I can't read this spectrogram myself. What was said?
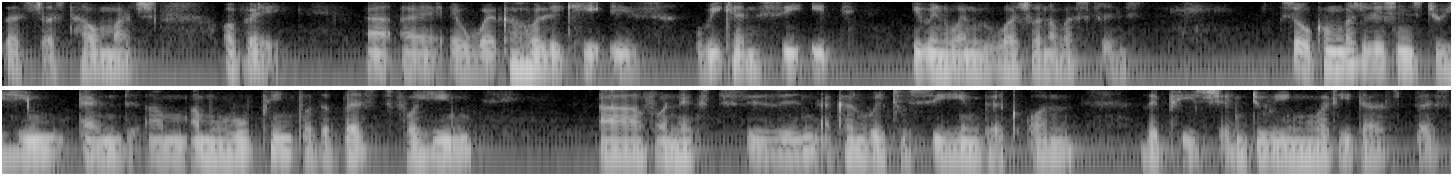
That's just how much of a uh, a, a workaholic he is. We can see it even when we watch on our screens. So congratulations to him, and um, I'm hoping for the best for him uh, for next season. I can't wait to see him back on the pitch and doing what he does best.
